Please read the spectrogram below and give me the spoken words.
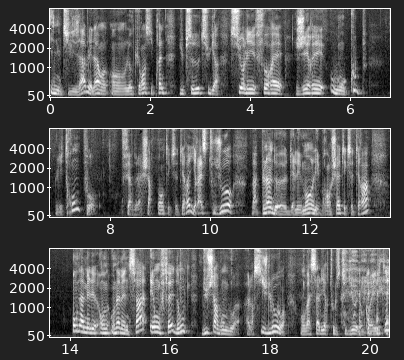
inutilisable, et là, en, l'occurrence, ils prennent du pseudo tsuga. Sur les forêts gérées où on coupe les troncs pour faire de la charpente, etc., il reste toujours bah, plein d'éléments, les branchettes, etc on amène, ça et on fait donc du charbon de bois. Alors si je l'ouvre, on va salir tout le studio, donc on va éviter.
